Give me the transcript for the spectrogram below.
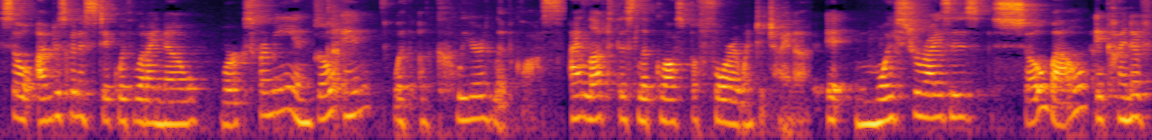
So I'm just gonna stick with what I know works for me and go in with a clear lip gloss. I loved this lip gloss before I went to China. It moisturizes so well. It kind of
